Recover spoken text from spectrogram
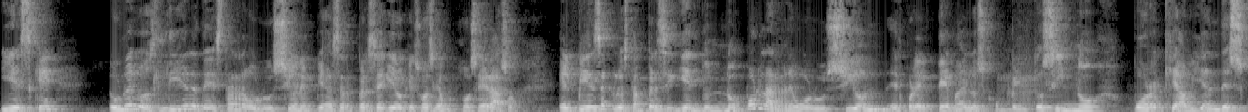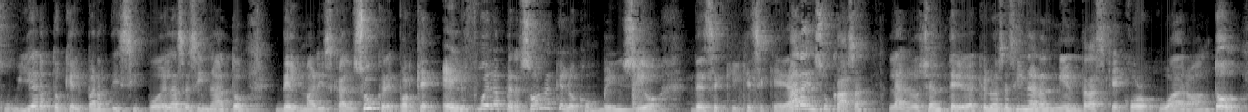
y es que uno de los líderes de esta revolución empieza a ser perseguido, que es José, José Erazo, él piensa que lo están persiguiendo no por la revolución, por el tema de los conventos, sino porque habían descubierto que él participó del asesinato del mariscal Sucre, porque él fue la persona que lo convenció de que, se quedara en su casa la noche anterior a que lo asesinaran mientras que cuadraban todo.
